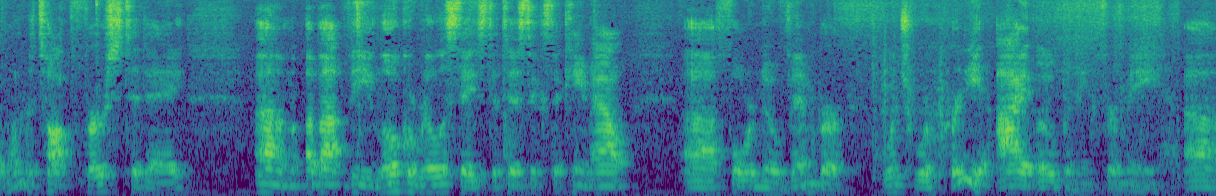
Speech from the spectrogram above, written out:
wanted to talk first today um, about the local real estate statistics that came out uh, for November, which were pretty eye-opening for me. Um,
